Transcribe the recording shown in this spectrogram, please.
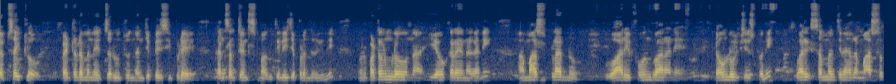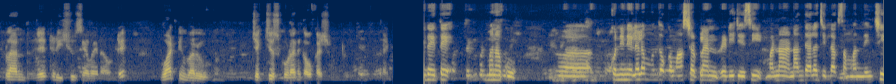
వెబ్సైట్లో పెట్టడం అనేది జరుగుతుందని చెప్పేసి ఇప్పుడే కన్సల్టెంట్స్ మాకు తెలియజెప్పడం జరిగింది. మన పట్టణంలో ఉన్న ఏ ఒక్కరైనా కానీ ఆ మాస్టర్ ప్లాన్ను వారి ఫోన్ ద్వారానే డౌన్లోడ్ చేసుకొని వారికి సంబంధించిన మాస్టర్ ప్లాన్ రిలేటెడ్ ఇష్యూస్ ఏమైనా ఉంటే వాటిని వారు చెక్ చేసుకోవడానికి అవకాశం ఉంటుంది. ఇదైతే ఏదైతే మనకు ఆ, కొన్ని నెలల ముందు ఒక మాస్టర్ ప్లాన్ రెడీ చేసి మన నంద్యాల జిల్లాకు సంబంధించి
